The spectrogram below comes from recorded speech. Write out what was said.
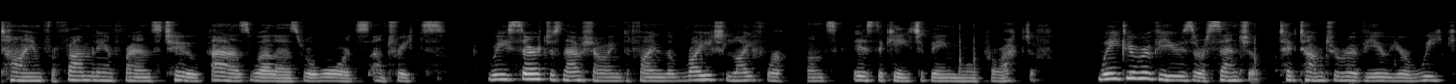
time for family and friends too, as well as rewards and treats. Research is now showing that finding the right life work balance is the key to being more proactive. Weekly reviews are essential. Take time to review your week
